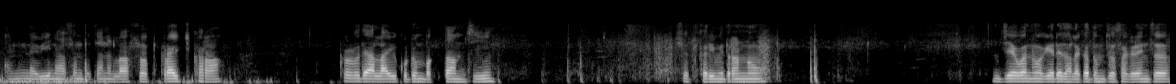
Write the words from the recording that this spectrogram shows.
आणि नवीन असेल तर चॅनलला सबस्क्राईब करा. कळू द्या लाईव्ह कुठून बघता आमची. शेतकरी मित्रांनो जेवण वगैरे झालं का तुमचं सगळ्यांचं?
